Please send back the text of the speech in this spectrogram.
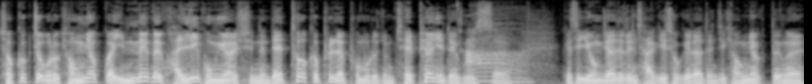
적극적으로 경력과 인맥을 관리 공유할 수 있는 네트워크 플랫폼으로 좀 재편이 되고 아. 있어요. 아. 그래서 이용자들은 자기소개라든지 경력 등을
